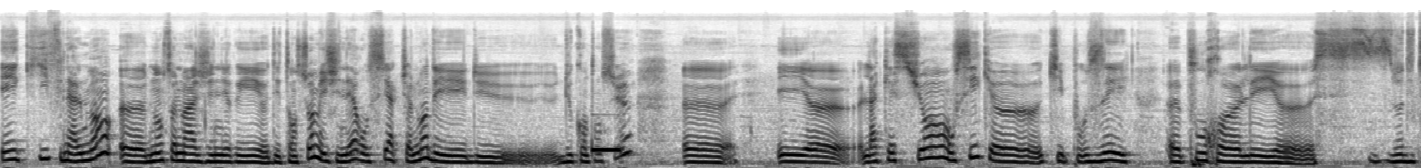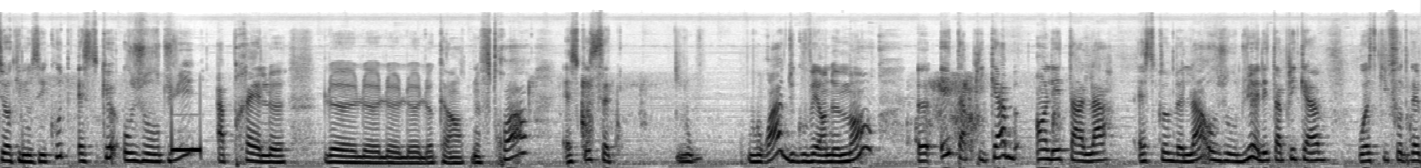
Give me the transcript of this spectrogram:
et qui finalement euh, non seulement a généré euh, des tensions mais génère aussi actuellement du, contentieux. Euh, et la question aussi que, qui est posée pour les auditeurs qui nous écoutent, est-ce qu'aujourd'hui, après le, le, le, le, le- le 49.3, est-ce que cette lo- loi du gouvernement est applicable en l'état là? Est-ce que ben, là, aujourd'hui, elle est applicable Ou est-ce qu'il ne faudrait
